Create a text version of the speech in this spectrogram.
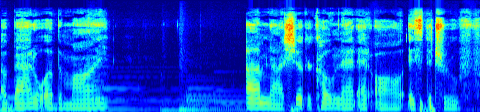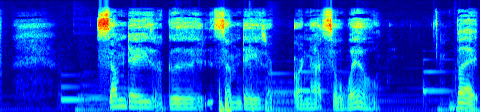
a battle of the mind, I'm not sugarcoating that at all. It's the truth. Some days are good, some days are, are not so well. But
